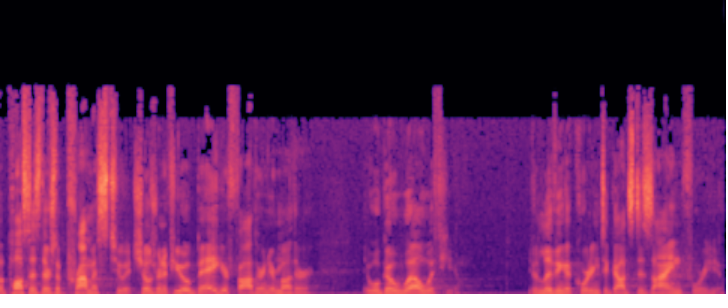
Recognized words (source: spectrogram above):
but Paul says there's a promise to it. Children, if you obey your father and your mother, it will go well with you. You're living according to God's design for you.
